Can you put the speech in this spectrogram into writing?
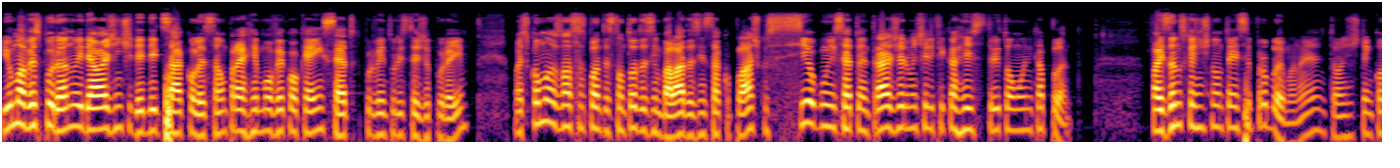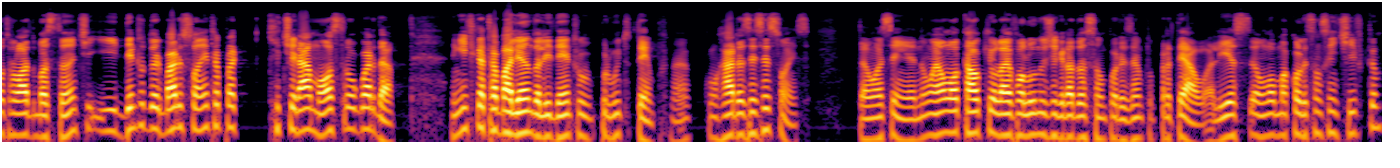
E uma vez por ano, o ideal é a gente dedetizar a coleção para remover qualquer inseto que porventura esteja por aí. Mas como as nossas plantas estão todas embaladas em saco plástico, se algum inseto entrar, geralmente ele fica restrito a uma única planta. Faz anos que a gente não tem esse problema, né? Então a gente tem controlado bastante e dentro do herbário só entra para retirar a amostra ou guardar. Ninguém fica trabalhando ali dentro por muito tempo, né? com raras exceções. Então, assim, não é um local que eu levo alunos de graduação, por exemplo, para ter aula. Ali é uma coleção científica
